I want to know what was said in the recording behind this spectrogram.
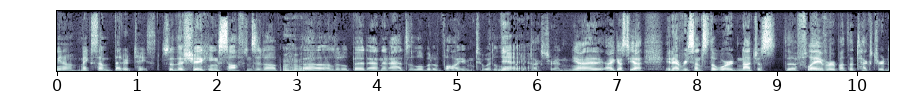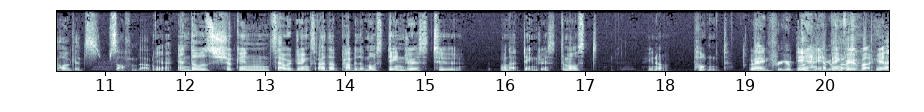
you know, makes some better taste. So the shaking softens it up uh, a little bit, and it adds a little bit of volume to it, a little Mm-hmm. Yeah, bit of texture, and yeah, I guess yeah, in every sense of the word, not just the flavor, but the texture, it all gets softened up. Yeah, and those shooken sour drinks are the probably the most dangerous to, well, not dangerous, the most, you know, potent. Right? Bang for your buck, Yeah, yeah you bang for your buck. Yeah,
